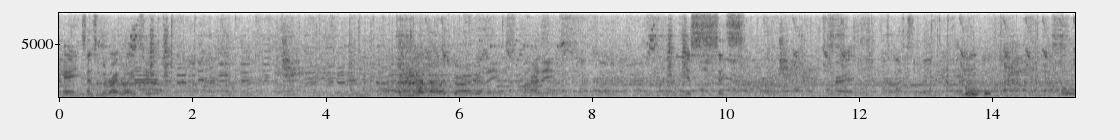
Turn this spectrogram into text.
Okay, and sends him the right way, too. Power edge guard. What are these? What are these? He just sits. Alright. Ooh, ooh. Ooh.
